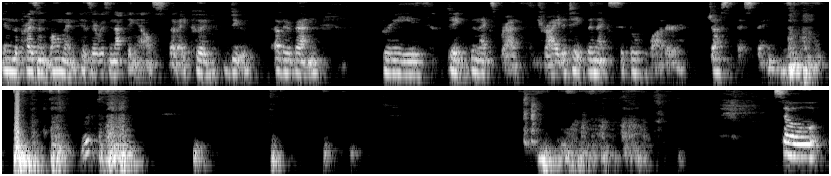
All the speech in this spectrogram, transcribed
in the present moment because there was nothing else that i could do other than breathe take the next breath try to take the next sip of water just this thing Whoops. So,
